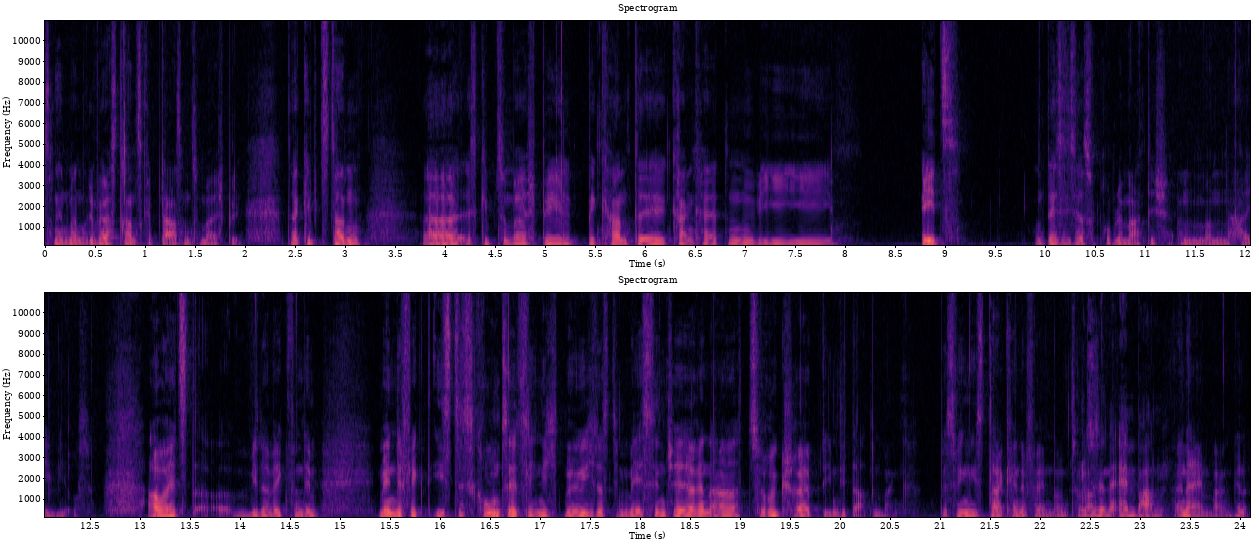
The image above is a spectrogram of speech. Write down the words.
Das nennt man Reverse-Transkriptasen zum Beispiel. Da gibt es dann, äh, es gibt zum Beispiel bekannte Krankheiten wie AIDS, und das ist ja so problematisch an, an HIV-Virus. Aber jetzt äh, wieder weg von dem. Im Endeffekt ist es grundsätzlich nicht möglich, dass die Messenger-RNA zurückschreibt in die Datenbank. Deswegen ist da keine Veränderung zu Das ist eine Einbahn. Eine Einbahn, genau.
